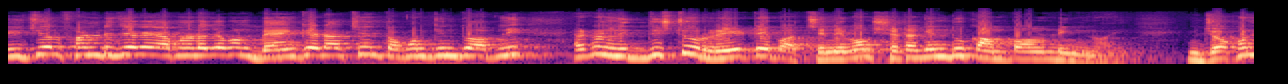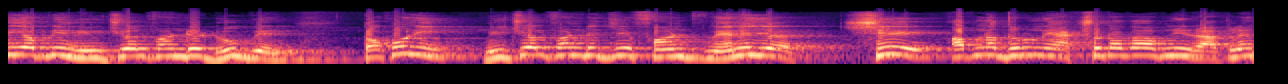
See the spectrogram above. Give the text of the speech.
মিউচুয়াল ফান্ডের জায়গায় আপনারা যখন ব্যাংকে রাখছেন, তখন কিন্তু আপনি একটা নির্দিষ্ট রেটে পাচ্ছেন এবং সেটা কিন্তু কম্পাউন্ডিং নয়। যখনই আপনি মিউচুয়াল ফান্ডে ঢুকবেন, তখনই মিউচুয়াল ফান্ডের যে ফান্ড ম্যানেজার সে আপনার ধরুন একশো টাকা আপনি রাখলেন,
